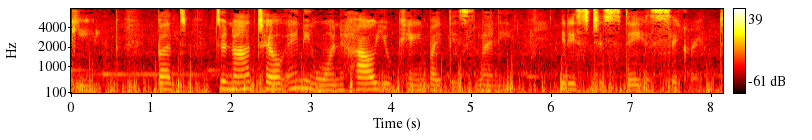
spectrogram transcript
keep, but do not tell anyone how you came by this money. It is to stay a secret.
